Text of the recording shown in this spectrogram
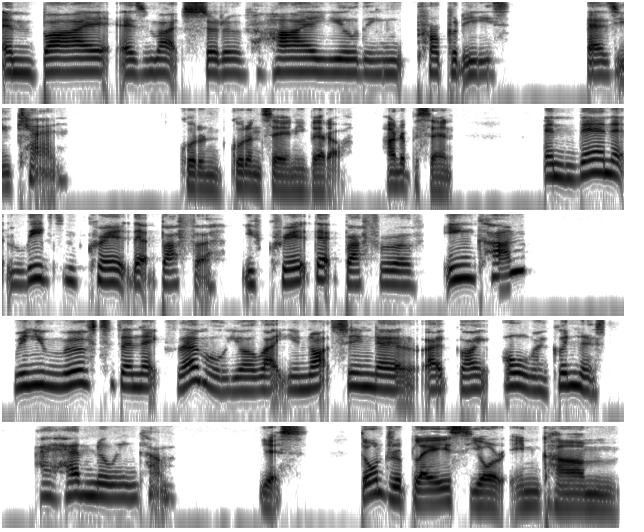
and buy as much sort of high yielding properties as you can. Couldn't couldn't say any better. Hundred percent. And then at least you've created that buffer. You've created that buffer of income. When you move to the next level, you're like you're not sitting there like going, Oh my goodness, I have no income. Yes. Don't replace your income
